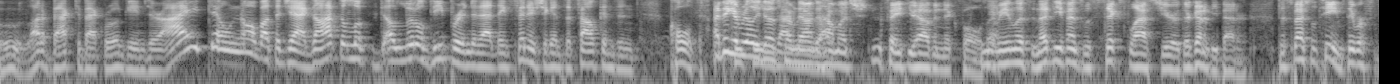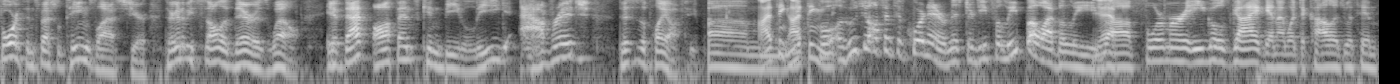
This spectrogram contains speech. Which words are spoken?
Ooh, a lot of back-to-back road games there. I don't know about the Jags. I'll have to look a little deeper into that. They finish against the Falcons and Colts. I think it really does come down really to how much faith you have in Nick Foles. I mean, listen, that defense was sixth last year. They're going to be better. The special teams, they were fourth in special teams last year. They're going to be solid there as well. If that offense can be league average, this is a playoff team. I think I think Fo- who's the offensive coordinator? Mr. DeFilippo, I believe. Yeah. Uh, former Eagles guy. Again, I went to college with him.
